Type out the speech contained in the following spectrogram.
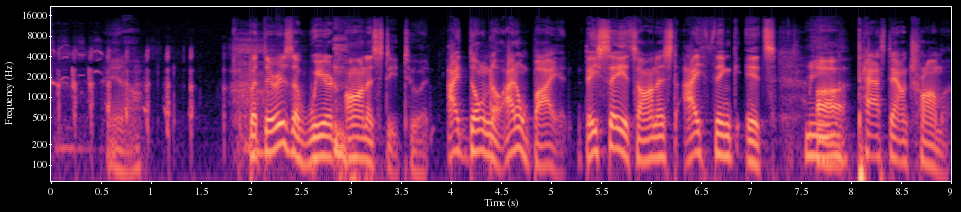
you know. But there is a weird honesty to it. I don't know. I don't buy it. They say it's honest. I think it's uh, passed down trauma.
